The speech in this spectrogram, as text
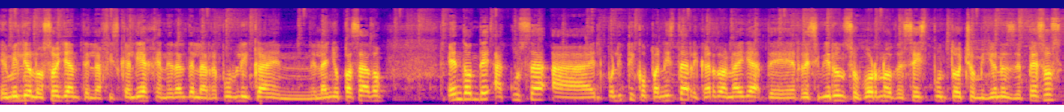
Emilio Lozoya, ante la Fiscalía General de la República en el año pasado, en donde acusa al político panista Ricardo Anaya de recibir un soborno de 6.8 millones de pesos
